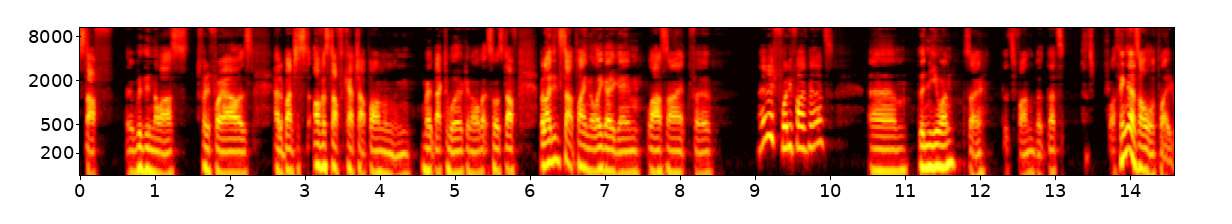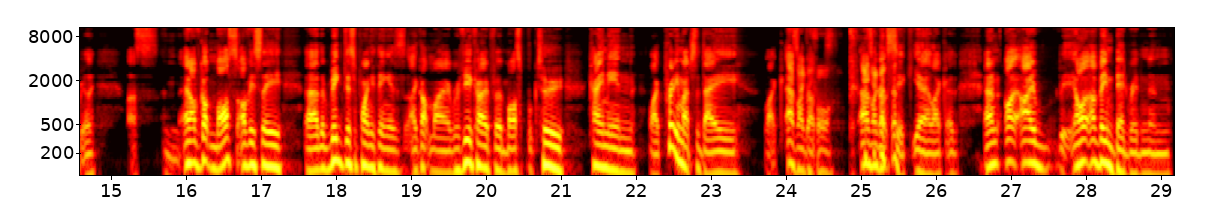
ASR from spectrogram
stuff within the last 24 hours. Had a bunch of other stuff to catch up on, and went back to work and all that sort of stuff. But I did start playing the Lego game last night for maybe 45 minutes. Um, the new one, so that's fun. But that's, that's I think that's all I played really. Us. And, and I've got Moss. Obviously, uh, the big disappointing thing is I got my review code for Moss Book Two came in like pretty much the day like as I got Before. as I got sick. Yeah, like, uh, and I, I, I've been bedridden, and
